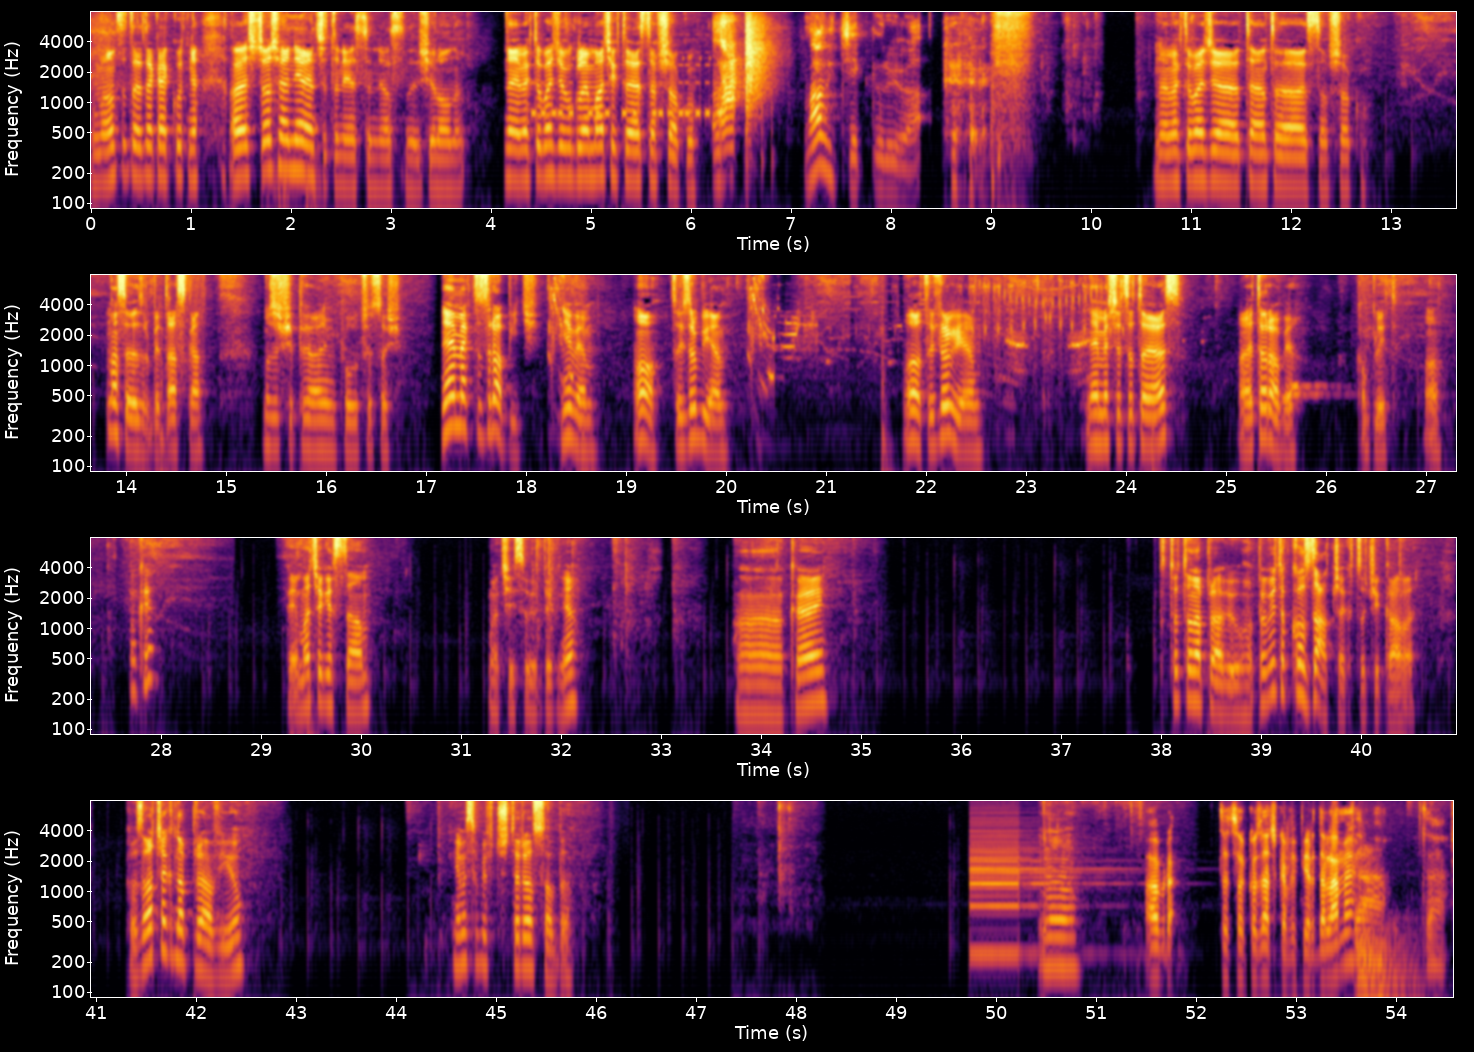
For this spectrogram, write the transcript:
No tutaj taka kłótnia. Ale szczerze nie wiem, czy to nie jest ten jasny zielony. Nie wiem, jak to będzie w ogóle Maciek, to ja jestem w szoku. Mam cię, kurwa. Nie wiem, jak to będzie ten, to ja jestem w szoku. No sobie zrobię taska. Może się pewnie mi pouczy coś. Nie wiem, jak to zrobić. Nie wiem. O, coś zrobiłem. O, coś zrobiłem. Nie wiem jeszcze, co to jest. Ale to robię. Complete. O. Okej. Okej, Maciek jest tam. Maciej sobie biegnie. Okej. Kto to naprawił? No Pewnie to kozaczek, co ciekawe. Kozaczek naprawił. Biegniemy sobie w cztery osoby. No, Dobra, to co, kozaczka wypierdalamy? Tak, tak.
